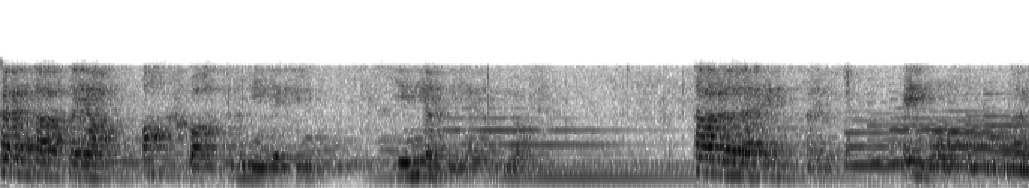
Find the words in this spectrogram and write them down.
Kara tahtaya ak bahtını milletin yeni yazıyla yazıyor. Tarlada en sarı, en olgun buğday.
